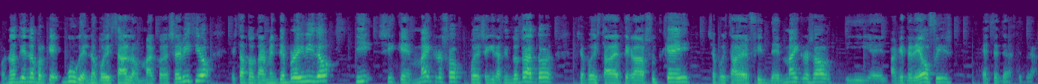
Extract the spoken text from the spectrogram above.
pues no entiendo por qué Google no puede instalar los marcos de servicio, está totalmente prohibido y sí que Microsoft puede seguir haciendo tratos, se puede instalar el teclado SwiftKey, se puede instalar el feed de Microsoft y el paquete de Office, etcétera, etcétera.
